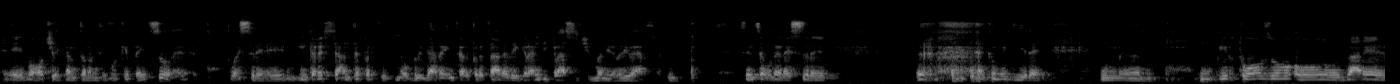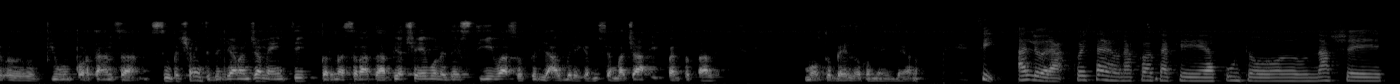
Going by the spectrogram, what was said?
e voce, cantano anche qualche pezzo, eh, può essere interessante perché ti obbligare a interpretare dei grandi classici in maniera diversa, quindi, senza voler essere, eh, come dire, un un virtuoso o dare uh, più importanza semplicemente degli arrangiamenti per una serata piacevole ed estiva sotto gli alberi che mi sembra già in quanto tale molto bello come idea. No? Sì, allora questa è una cosa che appunto nasce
